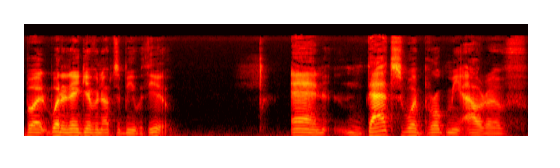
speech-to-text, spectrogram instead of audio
But what are they giving up to be with you? And that's what broke me out of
